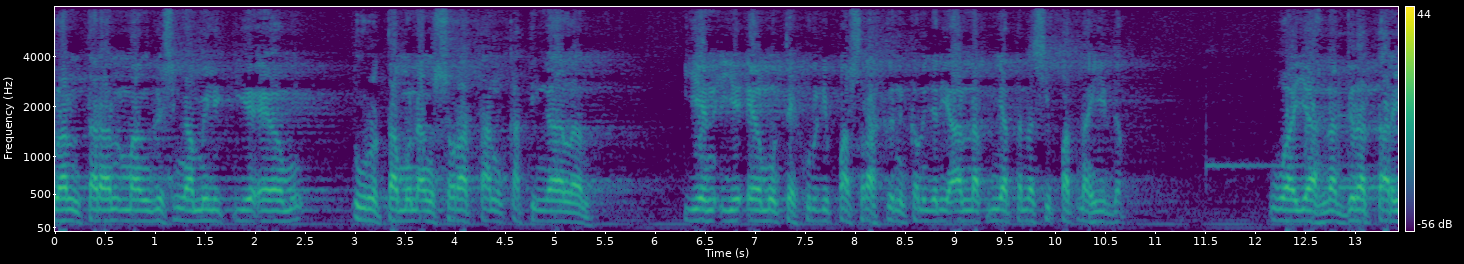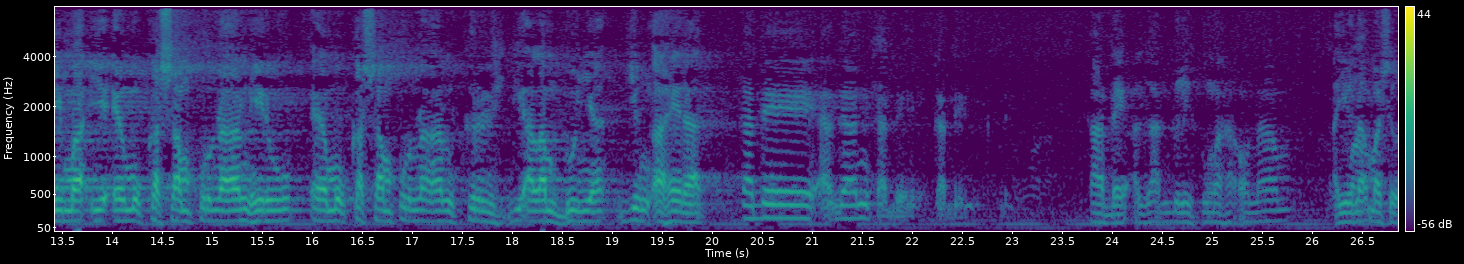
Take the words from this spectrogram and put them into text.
lantaran manggis ngamilik Ymu turuta menang soatan Katinggalanmu tehkur dipasrahkan kalau jadi anak niat karena sifat na hidup wayah nagara tarimamuka samurnaan hiumuka samurnaan kerih di alam dunia je akhiratdekyo masuk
